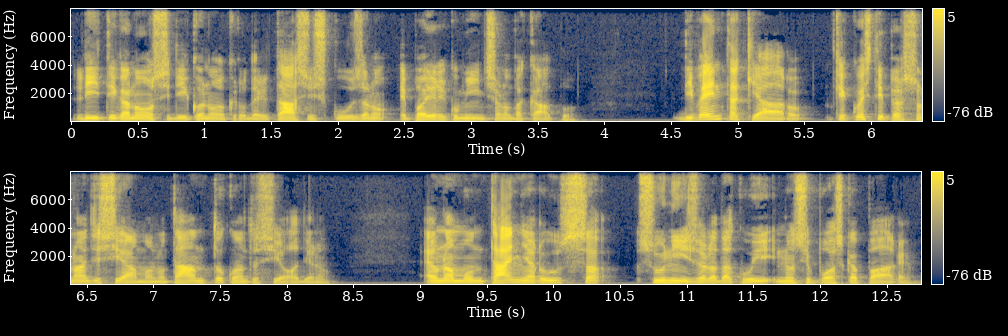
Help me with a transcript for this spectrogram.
Litigano, si dicono crudeltà, si scusano e poi ricominciano da capo. Diventa chiaro che questi personaggi si amano tanto quanto si odiano. È una montagna russa su un'isola da cui non si può scappare.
